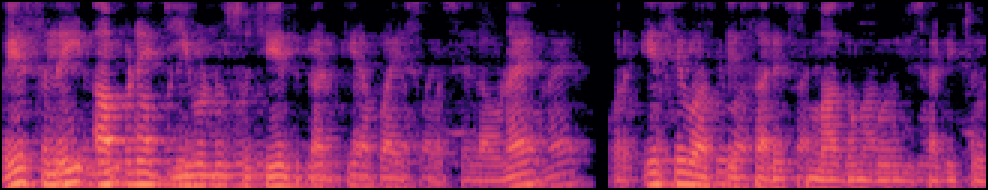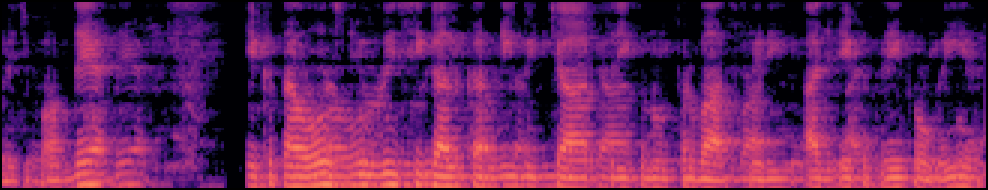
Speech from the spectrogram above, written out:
ਇਸ ਲਈ ਆਪਣੇ ਜੀਵਨ ਨੂੰ ਸੁਚੇਤ ਕਰਕੇ ਆਪਾਂ ਇਸ ਪਾਸੇ ਲਾਉਣਾ ਹੈ ਔਰ ਇਸੇ ਵਾਸਤੇ ਸਾਰੇ ਸਮਾਗਮ ਗੁਰੂ ਜੀ ਸਾਡੀ ਝੋਲੀ 'ਚ ਪਾਉਂਦੇ ਆ। ਇੱਕ ਤਾਂ ਉਹ ਜ਼ਰੂਰੀ ਸੀ ਗੱਲ ਕਰਨੀ ਵੀ 4 ਤਰੀਕ ਨੂੰ ਪ੍ਰਭਾਤ ਫੇਰੀ, ਅੱਜ 1 ਤਰੀਕ ਹੋ ਗਈ ਹੈ।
